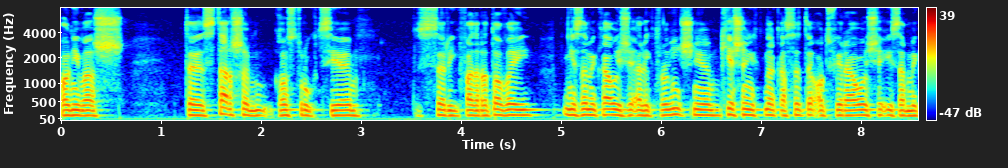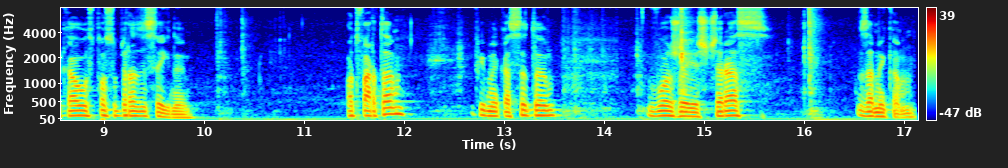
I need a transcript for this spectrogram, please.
Ponieważ te starsze konstrukcje z serii kwadratowej nie zamykały się elektronicznie, kieszeń na kasetę otwierało się i zamykało w sposób tradycyjny. Otwarta. Wyjmę kasetę. Włożę jeszcze raz. Zamykam.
